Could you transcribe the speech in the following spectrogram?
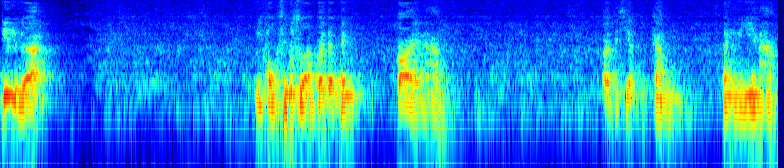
ที่เหลือ อีกหกสิบส่วนก็จะเป็นก้อยนะครับ ก็จะเขียนกันดังนี้นะครับ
